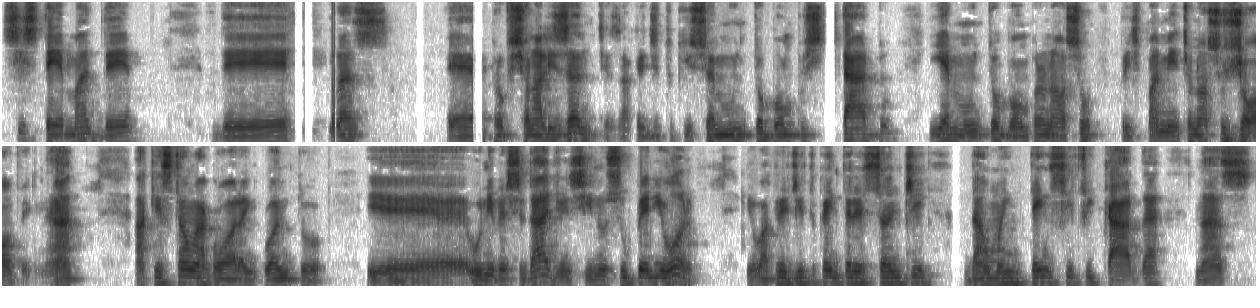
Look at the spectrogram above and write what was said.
sistema de, de é, profissionalizantes. Acredito que isso é muito bom para o Estado e é muito bom para o nosso, principalmente o nosso jovem, né? A questão agora, enquanto eh, universidade, ensino superior, eu acredito que é interessante dar uma intensificada nas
